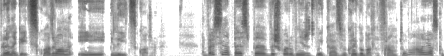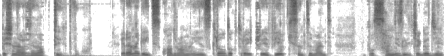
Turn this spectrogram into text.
Renegade Squadron i Elite Squadron. W wersji na PSP wyszła również dwójka zwykłego Battlefrontu, ale ja skupię się na razie na tych dwóch. Renegade Squadron jest grą, do której czuję wielki sentyment, bo sam nie zliczę godzin,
